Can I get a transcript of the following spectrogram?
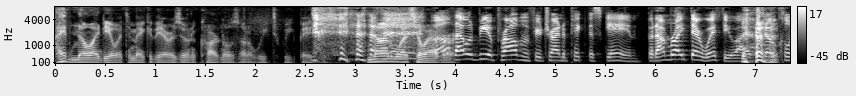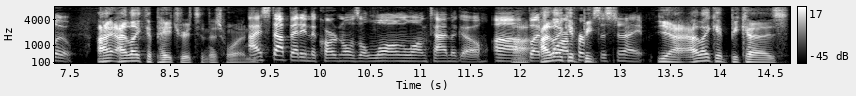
I have no idea what to make of the Arizona Cardinals on a week to week basis. None whatsoever. Well, that would be a problem if you're trying to pick this game. But I'm right there with you. I have no clue. I, I like the Patriots in this one. I stopped betting the Cardinals a long, long time ago. Um, Uh, but I for like our it be- tonight, yeah, I like it because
